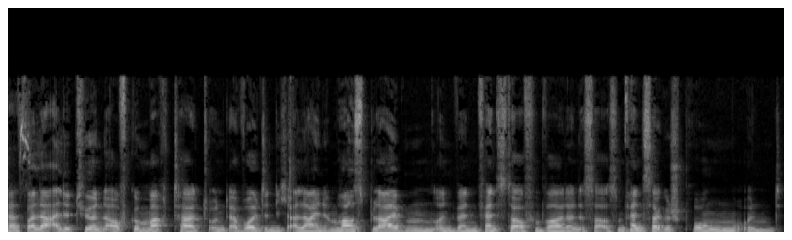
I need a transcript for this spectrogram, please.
Ach, weil er alle Türen aufgemacht hat und er wollte nicht alleine im Haus bleiben und wenn ein Fenster offen war, dann ist er aus dem Fenster gesprungen und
